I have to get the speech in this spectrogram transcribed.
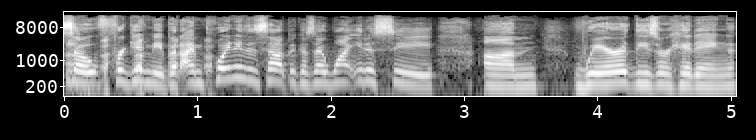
So forgive me, but I'm pointing this out because I want you to see um, where these are hitting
